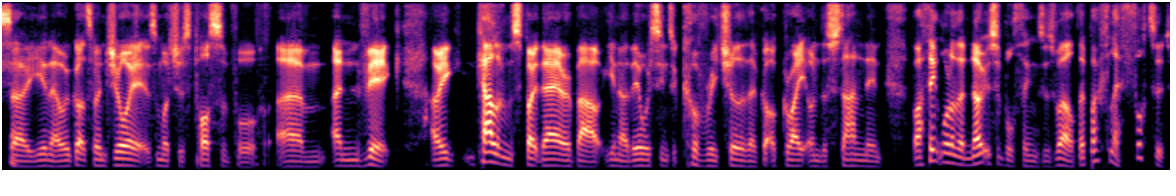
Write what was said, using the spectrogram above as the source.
so you know we've got to enjoy it as much as possible. Um, and Vic, I mean, Callum spoke there about you know they always seem to cover each other. They've got a great understanding, but I think one of the noticeable things as well, they're both left-footed.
